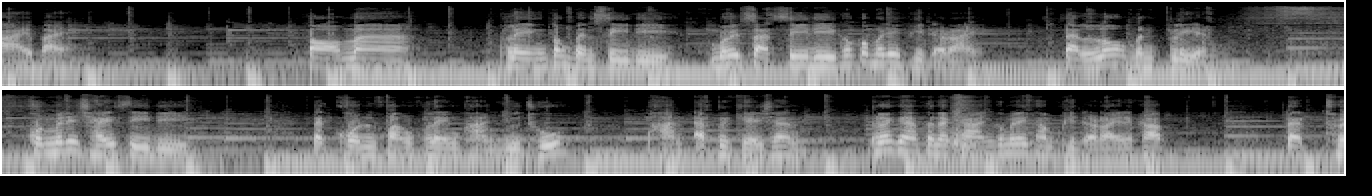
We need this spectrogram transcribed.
ตายไป ต่อมาเพลงต้องเป็นซีดีบริษัทซีดีเขาก็ไม่ได้ผิดอะไร แต่โลกมันเปลี่ยน คนไม่ได้ใช้ซีดีแต่คนฟังเพลงผ่าน YouTube ผ่านแอปพลิเคชันพนักงานธนาคารก็ไม่ได้ทำผิดอะไรนะครับ แต่เทร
